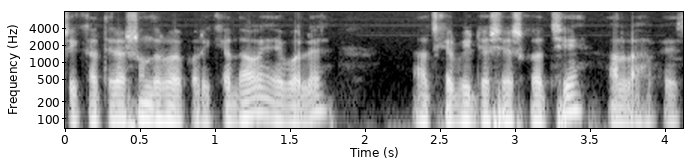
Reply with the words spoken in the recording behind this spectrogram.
শিক্ষার্থীরা সুন্দরভাবে পরীক্ষা দাও এ বলে আজকের ভিডিও শেষ করছি। আল্লাহ হাফেজ।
